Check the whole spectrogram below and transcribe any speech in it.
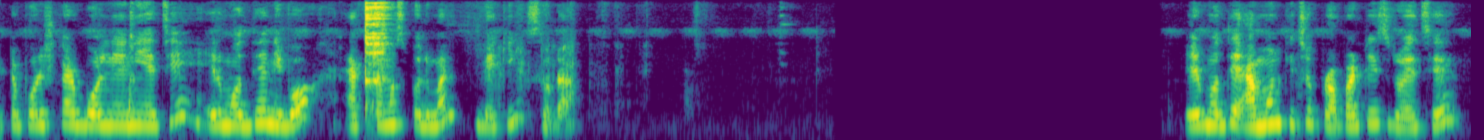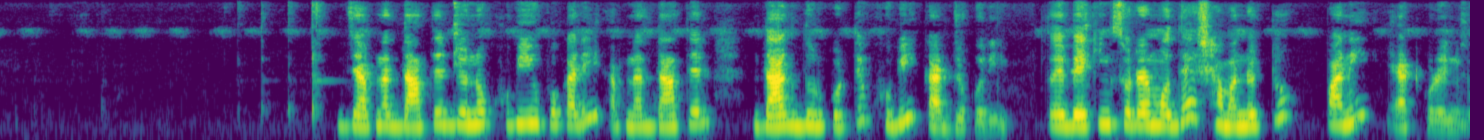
একটা পরিষ্কার বোল নিয়ে নিয়েছি, এর মধ্যে নিব এক চামচ পরিমাণ বেকিং সোডা। এর মধ্যে এমন কিছু প্রপার্টিজ রয়েছে যে আপনার দাঁতের জন্য খুবই উপকারী, আপনার দাঁতের দাগ দূর করতে খুবই কার্যকরী। তো এই বেকিং সোডার মধ্যে সামান্য একটু পানি অ্যাড করে নিব।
